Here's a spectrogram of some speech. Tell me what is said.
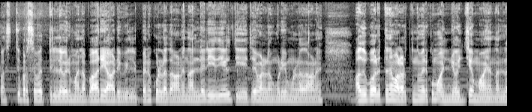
ഫസ്റ്റ് പ്രസവത്തിലെ ഒരു മലബാരി ആട് വിൽപ്പനക്കുള്ളതാണ്. നല്ല രീതിയിൽ തീജ വെള്ളം കൂടിയും ഉള്ളതാണ്. അതുപോലെ തന്നെ വളർത്തുന്നവർക്കും അനുയോജ്യമായ നല്ല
